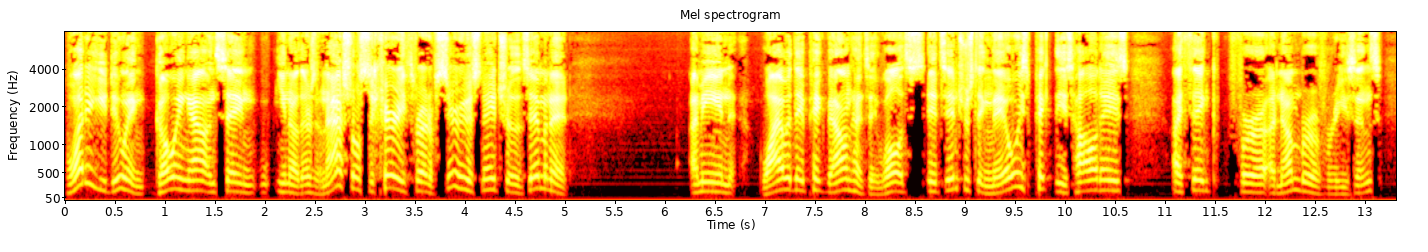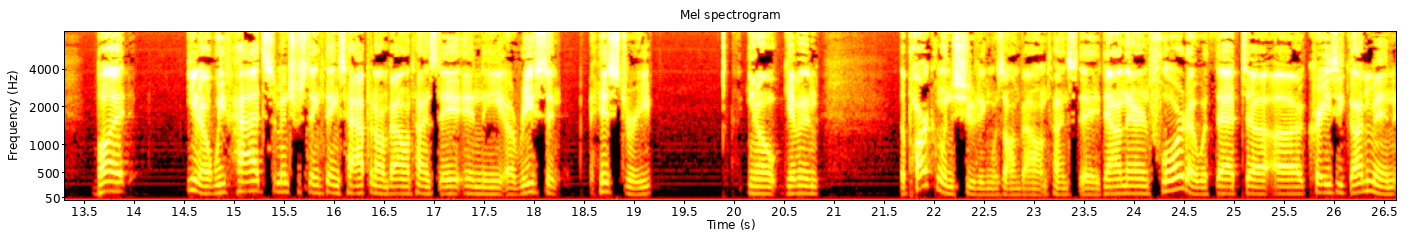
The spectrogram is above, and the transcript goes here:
what are you doing going out and saying, you know, there's a national security threat of serious nature that's imminent? I mean, why would they pick Valentine's Day? Well, it's it's interesting. They always pick these holidays, I think, for a number of reasons. But you know, we've had some interesting things happen on Valentine's Day in the uh, recent history. You know, given the Parkland shooting was on Valentine's Day down there in Florida with that uh, uh, crazy gunman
